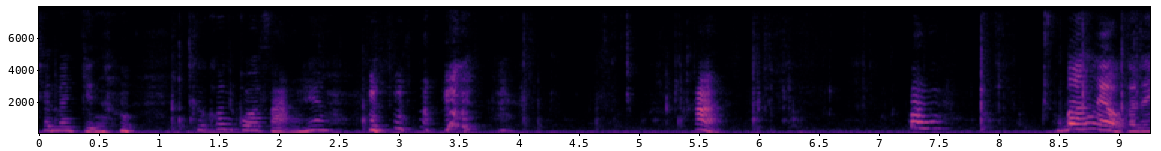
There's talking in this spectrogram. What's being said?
ฉันมันกิน คือคนกลัวฝังแฮงค่ะเบิ่งเบิ่งแล้วก็ได้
